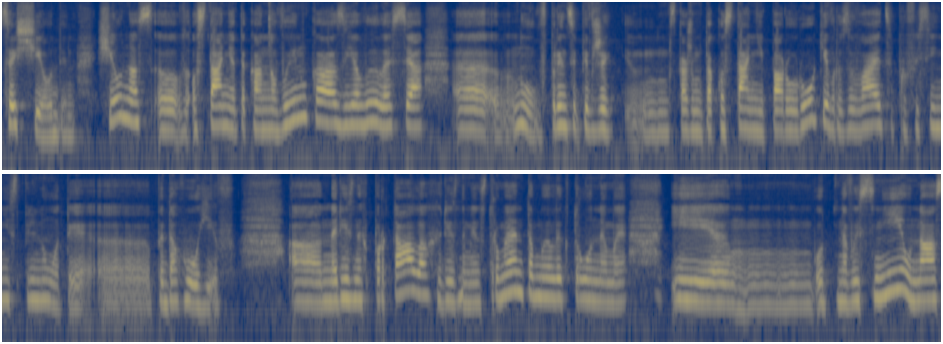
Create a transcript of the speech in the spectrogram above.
це ще один. Ще у нас е, остання така новинка з'явилася. Е, ну, в принципі, вже, скажімо так, останні пару років розвиваються професійні спільноти е, педагогів на різних порталах, різними інструментами електронними. І от навесні у нас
